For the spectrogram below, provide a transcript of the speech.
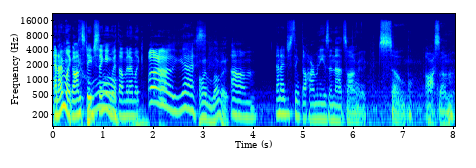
and i'm like on stage singing with them and i'm like oh yes Oh, I love it. Um, and I just think the harmonies in that song are so awesome.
